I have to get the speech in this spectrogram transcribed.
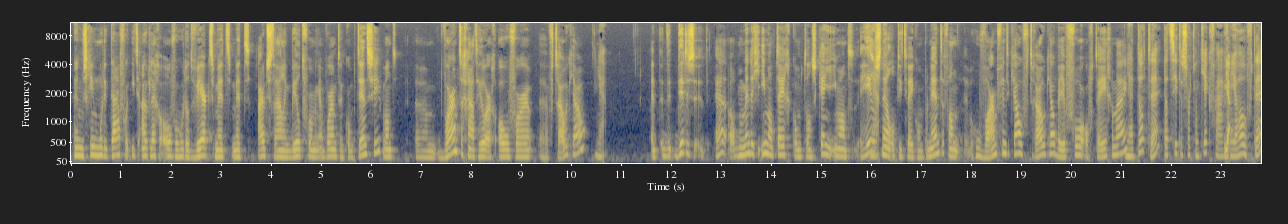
En misschien moet ik daarvoor iets uitleggen over hoe dat werkt met, met uitstraling, beeldvorming en warmte en competentie. Want um, warmte gaat heel erg over: uh, vertrouw ik jou? Ja. En dit is, hè, op het moment dat je iemand tegenkomt, dan scan je iemand heel ja. snel op die twee componenten. Van hoe warm vind ik jou, hoe vertrouw ik jou? Ben je voor of tegen mij? Ja, dat hè. Dat zit een soort van checkvraag ja. in je hoofd hè.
